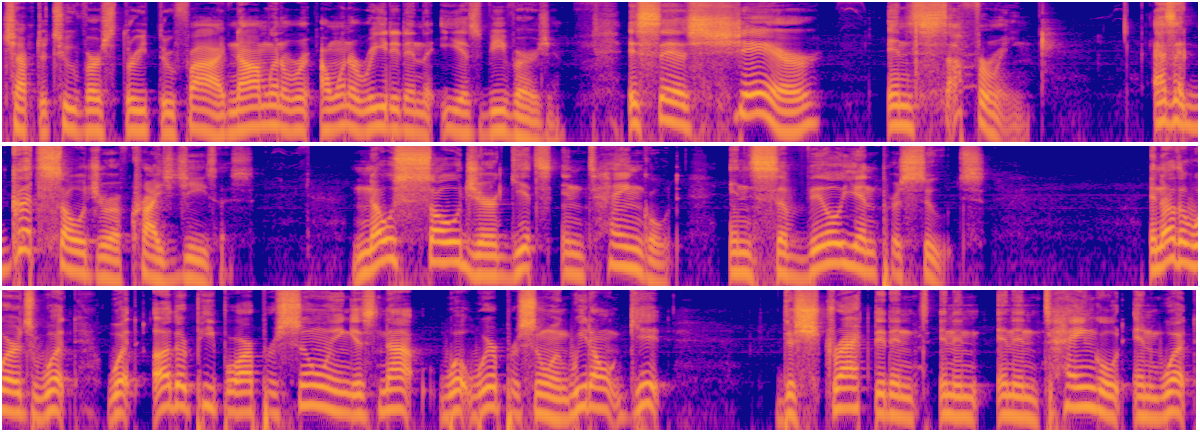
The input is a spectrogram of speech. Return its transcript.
chapter 2, verse 3 through 5. Now I'm gonna re- I want to read it in the ESV version. It says, share in suffering as a good soldier of Christ Jesus. No soldier gets entangled in civilian pursuits in other words, what what other people are pursuing is not what we're pursuing. We don't get distracted and, and, and entangled in what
